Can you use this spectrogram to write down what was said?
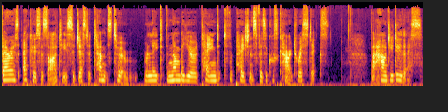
various echo societies suggest attempts to relate the number you attained to the patient's physical characteristics. But how do you do this?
